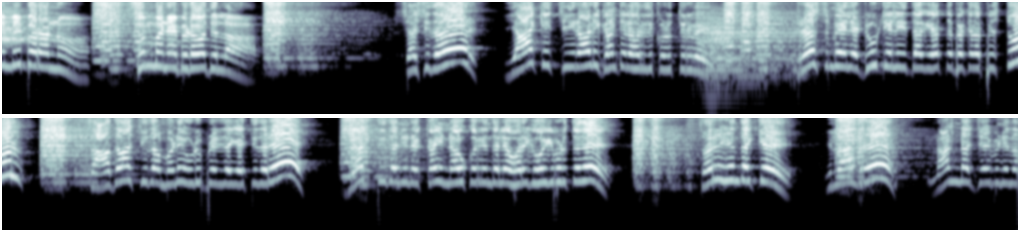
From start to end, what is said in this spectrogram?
ನಿಮ್ಮಿಬ್ಬರನ್ನು ಸುಮ್ಮನೆ ಬಿಡೋದಿಲ್ಲ. ಶಶಿಧರ್, ಯಾಕೆ ಚೀರಾಡಿ ಗಂಟೆಲೆ ಹರಿದುಕೊಳ್ಳುತ್ತಿರುವೆ? ಡ್ರೆಸ್ ಮೇಲೆ ಡ್ಯೂಟಿಯಲ್ಲಿ ಇದ್ದಾಗ ಎತ್ತಬೇಕಾದ ಪಿಸ್ತೂಲ್? ಸಾದಾ ಮನೆ ಉಡುಪಿನಲ್ಲಿದ್ದಾಗ ಎತ್ತಿದರೆ ಎತ್ತಿದ ನಿನ್ನ ಕೈ ನೌಕರಿಯಿಂದಲೇ ಹೊರಗೆ ಹೋಗಿಬಿಡುತ್ತದೆ. ಸರಿ ಹಿಂದಕ್ಕೆ, ಇಲ್ಲಾಂದ್ರೆ ನನ್ನ ಜೇಬಿನಿಂದ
